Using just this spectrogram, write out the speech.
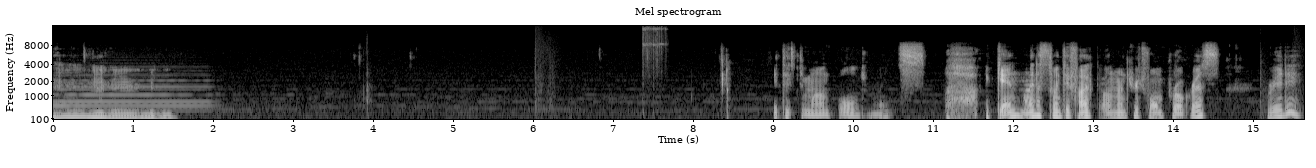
Mhm. Cities demand bold rights. Again, minus 25 government reform progress? Really?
